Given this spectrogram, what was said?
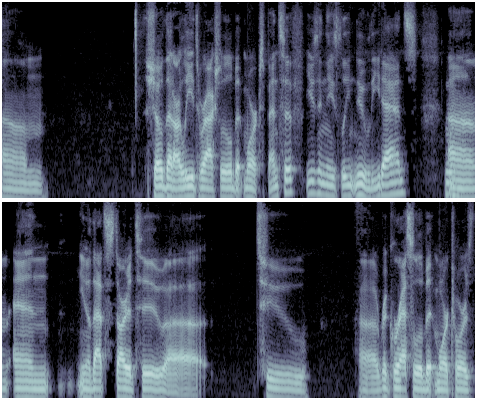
um, showed that our leads were actually a little bit more expensive using these lead, new lead ads, mm. um, and you know that started to uh, to uh, regress a little bit more towards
